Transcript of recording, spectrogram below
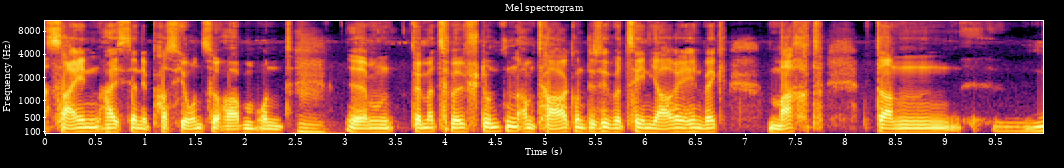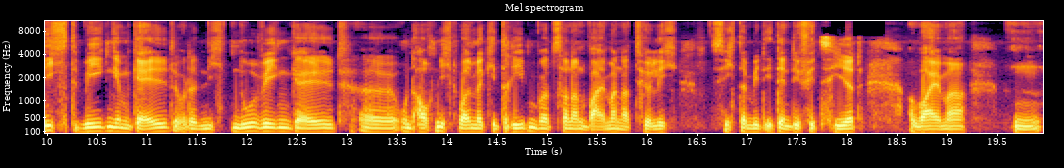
sein heißt ja eine Passion zu haben und hm ähm, wenn man zwölf Stunden am Tag und das über zehn Jahre hinweg macht, dann nicht wegen dem Geld oder nicht nur wegen Geld äh, und auch nicht, weil man getrieben wird, sondern weil man natürlich sich damit identifiziert, weil man ein,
